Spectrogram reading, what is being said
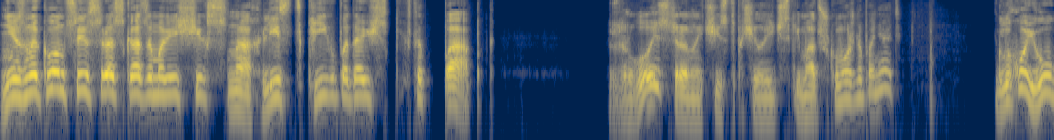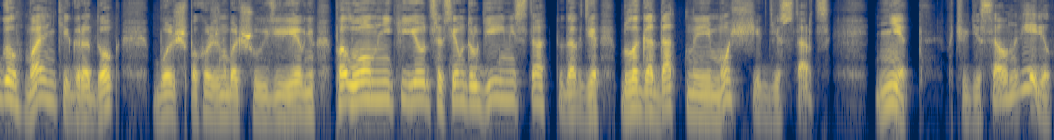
Незнакомцы с рассказом о вещих снах, листки, выпадающие из каких-то папок. С другой стороны, чисто по-человечески матушку можно понять. Глухой угол, маленький городок, больше похожий на большую деревню, паломники едут совсем в другие места, туда, где благодатные мощи, где старцы. Нет, в чудеса он верил,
